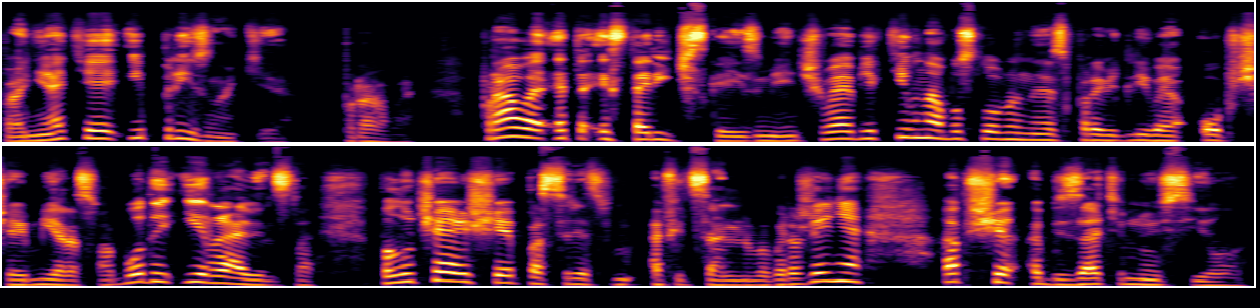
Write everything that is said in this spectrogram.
Понятия и признаки права. Право – это историческая, изменчивая, объективно обусловленная справедливая общая мера свободы и равенства, получающая посредством официального выражения общеобязательную силу.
